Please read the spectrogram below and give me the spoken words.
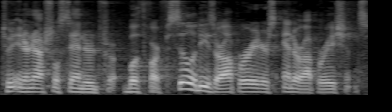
to an international standard for both of our facilities, our operators, and our operations.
